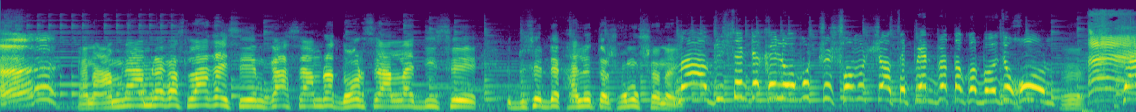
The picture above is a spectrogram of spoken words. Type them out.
হ্যাঁ? কারণ আমরা আমরা গাছ লাগাইছি গাছে আমরা ধরছে আল্লাহ দিছে দুসের দিয়ে খাইলে তোর সমস্যা নাই। না খেলে অবশ্যই সমস্যা আছে পেট ব্যথা করবে ওই যে হন হ্যাঁ। যা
